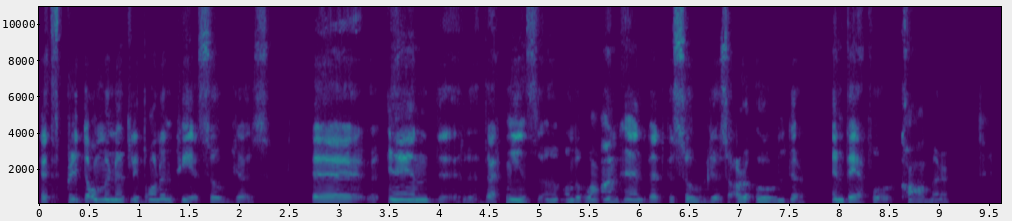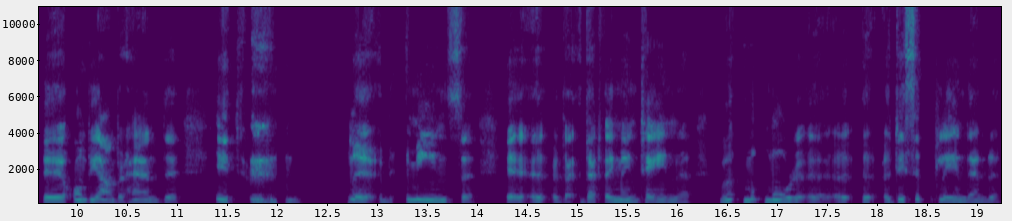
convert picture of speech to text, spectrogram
has predominantly volunteer soldiers. Uh, and that means, on the one hand, that the soldiers are older and therefore calmer. Uh, on the other hand, it uh, Uh, means uh, uh, uh that they maintain uh, more discipline and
